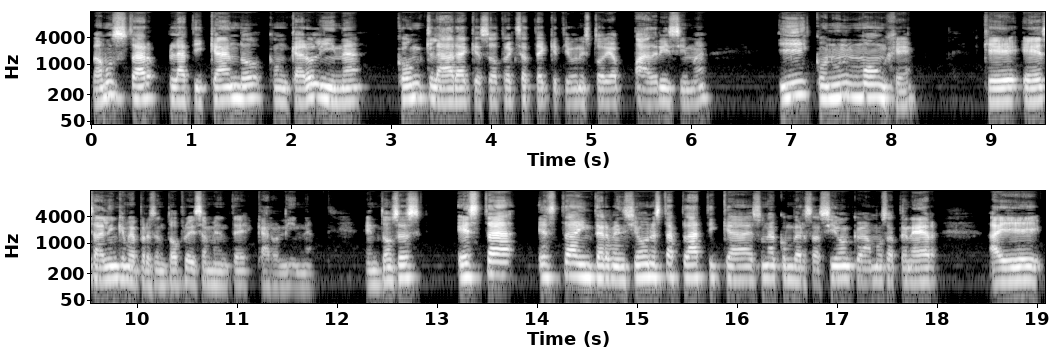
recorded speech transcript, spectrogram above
vamos a estar platicando con Carolina, con Clara, que es otra exatec que tiene una historia padrísima, y con un monje que es alguien que me presentó precisamente Carolina. Entonces, esta, esta intervención, esta plática, es una conversación que vamos a tener ahí,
